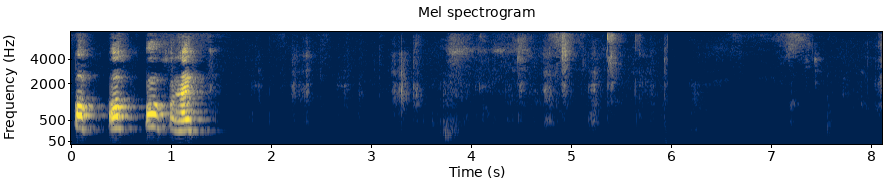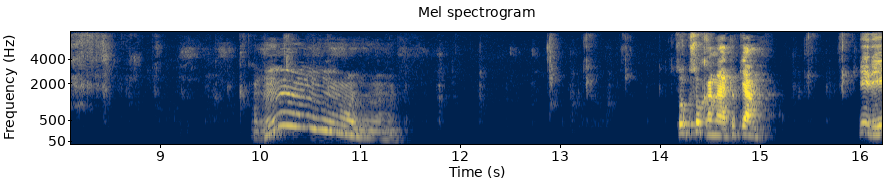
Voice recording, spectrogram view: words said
โอ้โอ้โอ้คนไทย อืมสุกสุกขนาดทุกอย่างดีดี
